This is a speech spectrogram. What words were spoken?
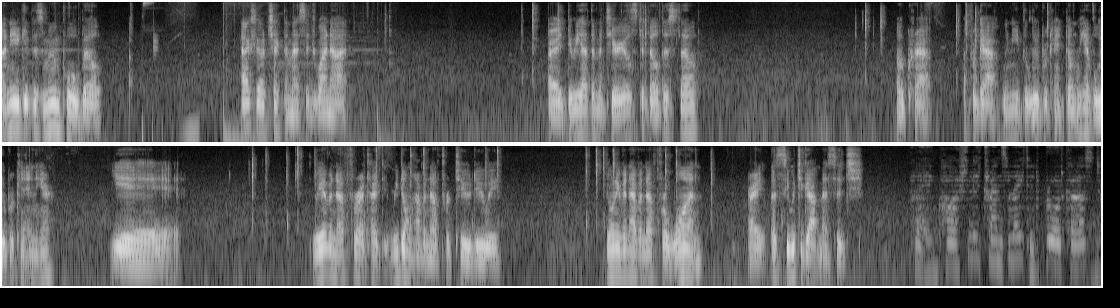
I need to get this moon pool built. Actually, I'll check the message. Why not? Alright, do we have the materials to build this, though? Oh, crap. I forgot. We need the lubricant. Don't we have lubricant in here? Yeah. Do we have enough for a tight... We don't have enough for two, do we? We Don't even have enough for one. Alright, let's see what you got, message. Playing partially translated broadcast.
